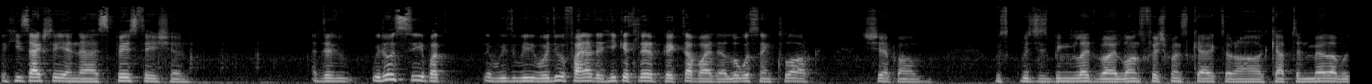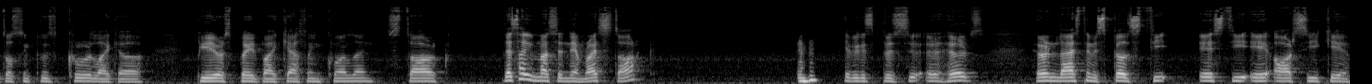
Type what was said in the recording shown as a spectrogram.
He's actually in a space station, and then we don't see but we, we, we do find out that he gets later picked up by the Lewis and Clark ship um which, which is being led by Laurence Fishman's character uh, Captain Miller which also includes crew like uh Peters played by Kathleen Quinlan Stark that's how you pronounce her name right Stark? Mhm. yeah because uh, her her last name is spelled St- S-T-A-R-C-K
